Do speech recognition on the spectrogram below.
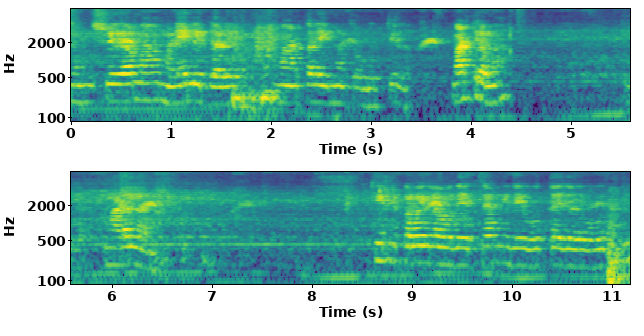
ನಮ್ಮ ಶ್ರೇಯಮ್ಮ ಮನೆಯಲ್ಲಿದ್ದಾಳೆ ಮಾಡ್ತಾಳೆ ಏನು ಮಾಡ್ತಾರೆ ಗೊತ್ತಿಲ್ಲ. ಮಾಡ್ತೀರಮ್ಮ? ಮಾಡಲ್ಲ. ತೀರ್ಲಿ ಪರವಾಗಿಲ್ಲ ಅವಾಗ ಎಕ್ಸಾಮ್ ಇದೆ, ಓದ್ತಾ ಇದ್ದಾಳೆ ಓದಿ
